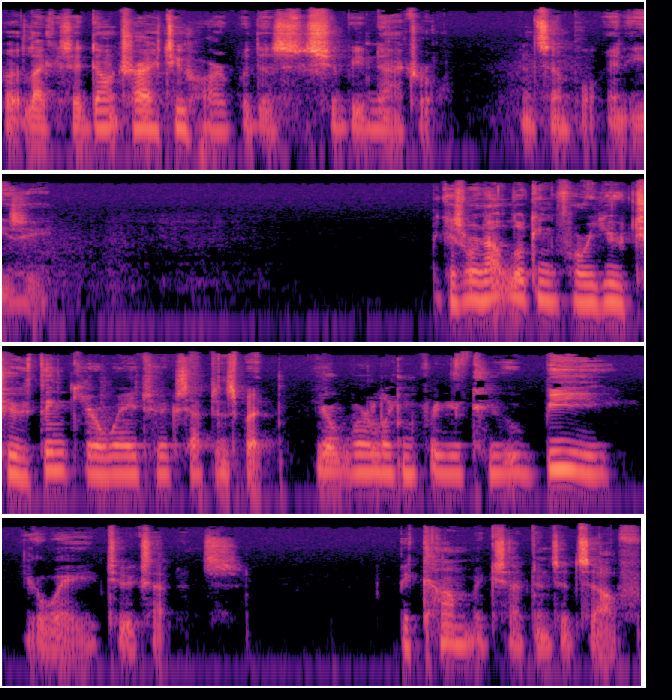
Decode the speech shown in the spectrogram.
But like I said, don't try too hard with this. It should be natural and simple and easy. Because we're not looking for you to think your way to acceptance, but we're looking for you to be your way to acceptance. Become acceptance itself.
